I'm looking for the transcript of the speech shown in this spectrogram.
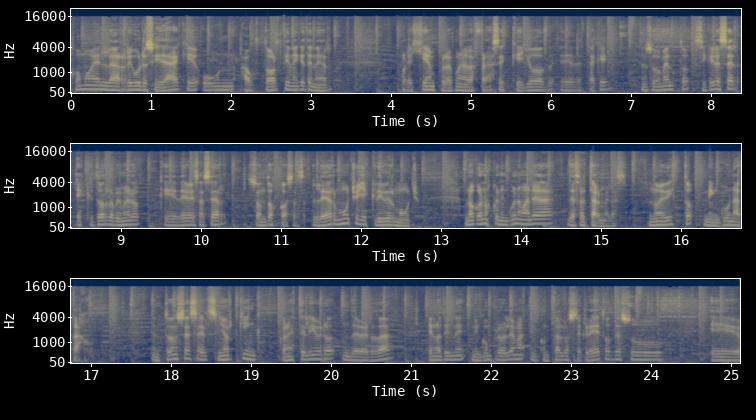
cómo es la rigurosidad que un autor tiene que tener. Por ejemplo, alguna de las frases que yo eh, destaqué en su momento. Si quieres ser escritor, lo primero que debes hacer son dos cosas: leer mucho y escribir mucho. No conozco ninguna manera de saltármelas. No he visto ningún atajo. Entonces, el señor King, con este libro, de verdad, él no tiene ningún problema en contar los secretos de su eh,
